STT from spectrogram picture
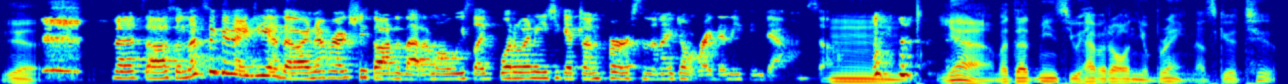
yeah. That's awesome. That's a good idea, though. I never actually thought of that. I'm always like, what do I need to get done first? And then I don't write anything down. So Mm, yeah, but that means you have it all in your brain. That's good too.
